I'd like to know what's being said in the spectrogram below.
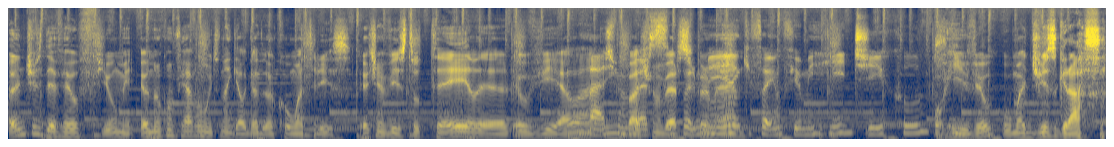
Antes de ver o filme, eu não confiava muito na Gal Gadot como atriz. Eu tinha visto o trailer, eu vi ela em Batman vs Superman. que foi um filme ridículo. Horrível, uma desgraça.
